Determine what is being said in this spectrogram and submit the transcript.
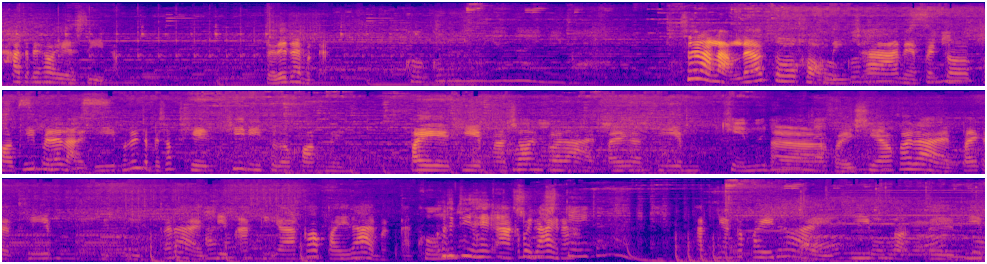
ภาคจะไม่เท่าเฮซีนแต่เล่นได้เหมือนกัน ซึ่งหลักๆแล้วตัวของหนิงชาเนี่ยเป็นตัวครที่ไปได้หลายทีมมันก็จะไปซับเทนที่ดีตัวละครหนึ่งไปทีมอาชอนก็ได้ ไปกับทีมไฟเชียวก็ได้ ไปกับทีมอื่นก็ได้ทีมอาร์ติยาก็ไปได้เหมือนกันคือที่ไฮอาร์ก็ไปได้นะอาร์ติยาก็ไปได้ทีมหลอดเตทีม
